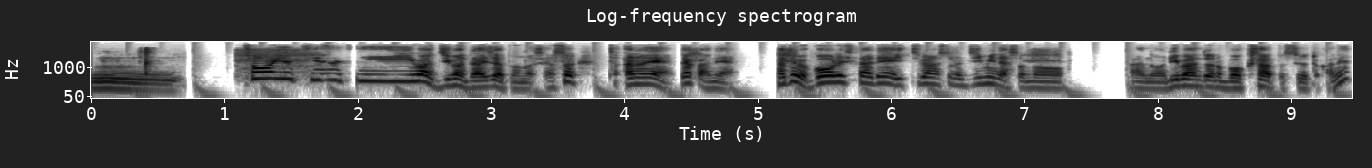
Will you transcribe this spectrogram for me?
うん、そういう気づきは自分は大事だと思いますよ。そあのね、だからね、例えばゴール下で一番その地味なそのあのリバウンドのボックスアウトするとかね、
